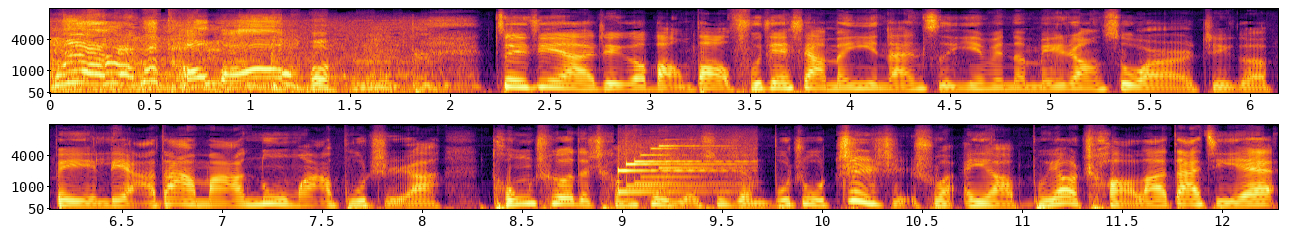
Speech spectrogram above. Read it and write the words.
不要让他逃跑。最近啊，这个网曝福建厦门一男子因为呢没让座，这个被俩大妈怒骂不止啊。同车的乘客也是忍不住制止说：“哎呀，不要吵了，大姐。”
